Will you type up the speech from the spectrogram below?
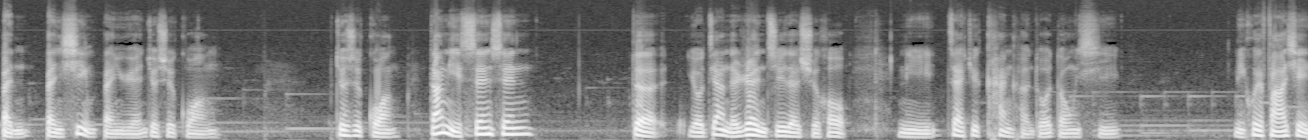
本本性本源就是光，就是光。当你深深的有这样的认知的时候，你再去看很多东西，你会发现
